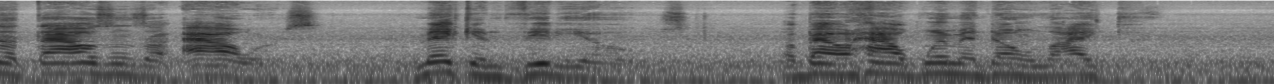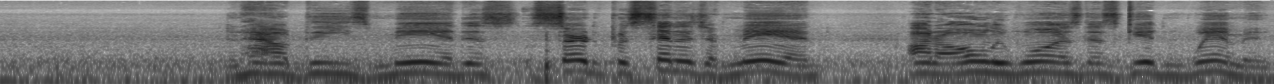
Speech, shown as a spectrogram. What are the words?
and thousands of hours making videos about how women don't like you and how these men, this certain percentage of men, are the only ones that's getting women,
